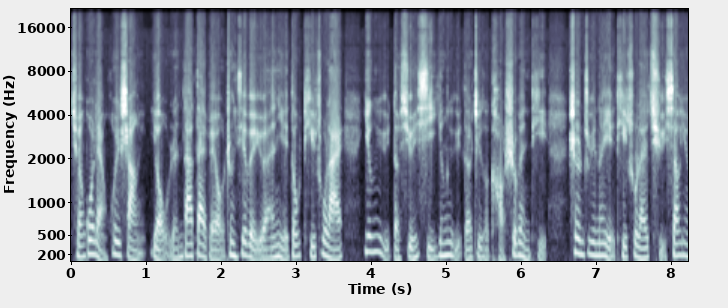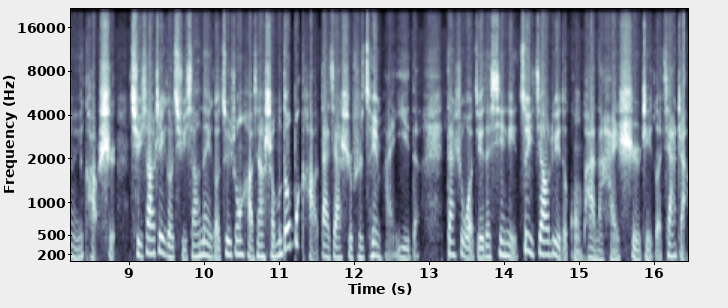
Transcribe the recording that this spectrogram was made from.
全国两会上有人大代表、政协委员也都提出来。英语的学习，英语的这个考试问题，甚至于呢也提出来取消英语考试，取消这个，取消那个，最终好像什么都不考，大家是不是最满意的？但是我觉得心里最焦虑的恐怕呢还是这个家长。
